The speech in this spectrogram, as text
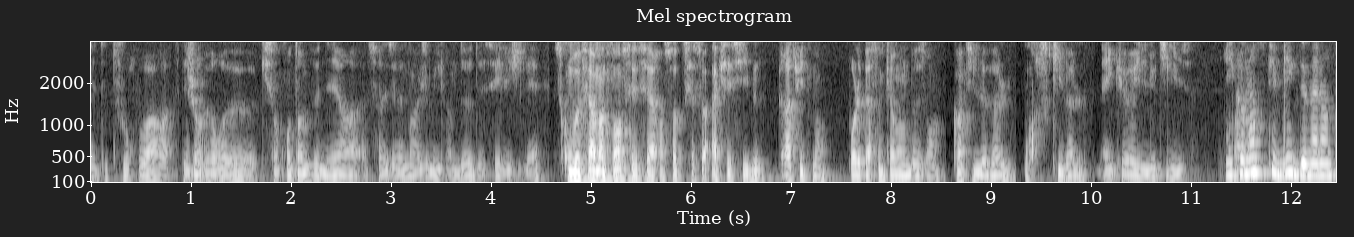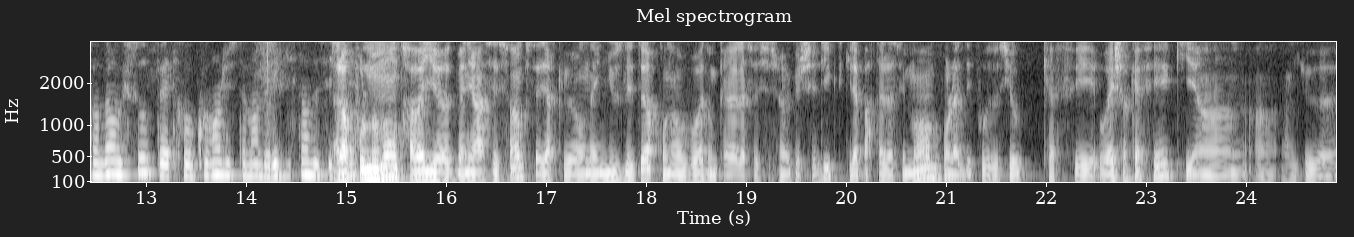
et de toujours voir des gens heureux euh, qui sont contents de venir euh, sur les événements H 2022, d'essayer les gilets. Ce qu'on veut faire maintenant, c'est faire en sorte que ça soit accessible, gratuitement, pour les personnes qui en ont besoin, quand ils le veulent, pour ce qu'ils veulent, et qu'ils l'utilisent. Et comment ce public de malentendants ou sourds peut être au courant justement de l'existence de ces Alors pour le moment, on travaille euh, de manière assez simple, c'est-à-dire qu'on a une newsletter qu'on envoie donc à l'association Ricochet qui la partage à ses membres. On la dépose aussi au café, au Escher Café, qui est un, lieu euh,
